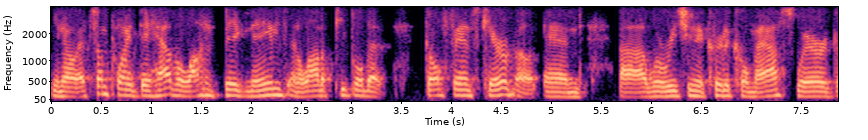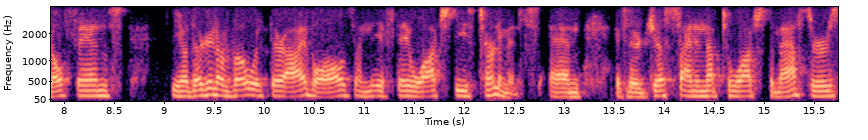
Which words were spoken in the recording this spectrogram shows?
You know, at some point they have a lot of big names and a lot of people that golf fans care about, and uh, we're reaching a critical mass where golf fans you know they're going to vote with their eyeballs and if they watch these tournaments. And if they're just signing up to watch the masters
